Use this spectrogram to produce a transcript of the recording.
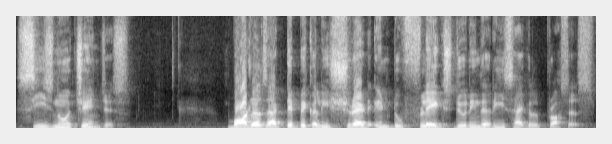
sees no changes. Bottles are typically shred into flakes during the recycle process.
